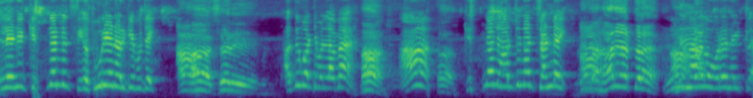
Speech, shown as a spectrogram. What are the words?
இல்லைன்னு கிருஷ்ணன் சூரியன் அறிக்கை பூஜை. சரி. அது மட்டும் இல்லாம கிருஷ்ணன் அர்ஜுனன் சண்டை. நாணயத்துல மூணு நாடகம் ஒரே நைட்ல.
